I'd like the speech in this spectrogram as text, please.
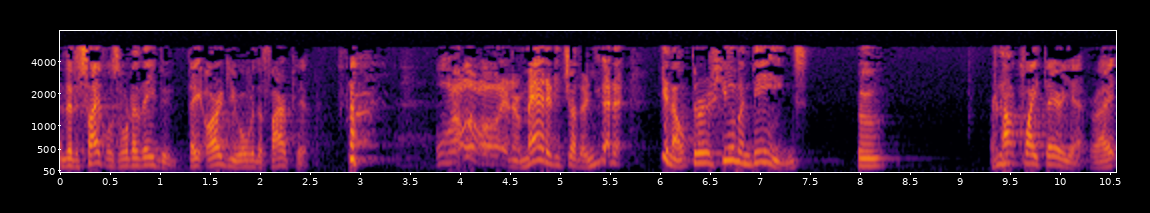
and the disciples, what do they do? They argue over the fire pit. And they're mad at each other. And you gotta, you know, they're human beings who are not quite there yet, right?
